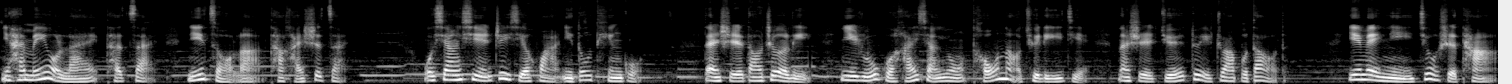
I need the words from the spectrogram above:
你还没有来，它在；你走了，它还是在。我相信这些话你都听过，但是到这里，你如果还想用头脑去理解，那是绝对抓不到的。因为你就是他，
